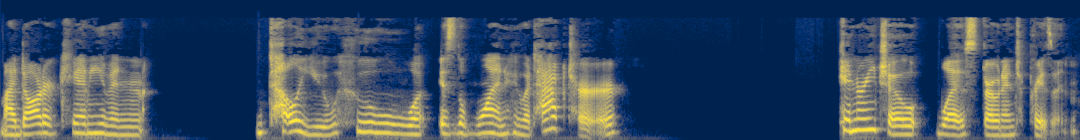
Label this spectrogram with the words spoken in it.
my daughter can't even tell you who is the one who attacked her. Henry Choate was thrown into prison.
